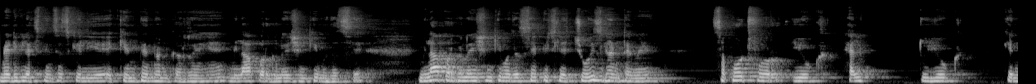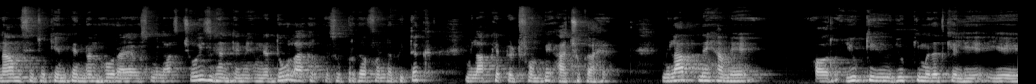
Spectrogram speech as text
मेडिकल एक्सपेंसेस के लिए एक कैंपेन रन कर रहे हैं, मिलाप ऑर्गेनाइजेशन की मदद से। मिलाप ऑर्गेनाइजेशन की मदद से पिछले 24 घंटे में support for Yug help to Yug के नाम से जो कैंपेन रन हो रहा है, उसमें लास्ट चौबीस घंटे में हमने दो लाख रुपये से ऊपर का फंड अभी तक मिलाप के प्लेटफॉर्म पे आ चुका है। मिलाप ने हमें और युग की युग की मदद के लिए ये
